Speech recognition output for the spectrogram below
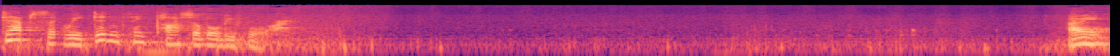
depths that we didn't think possible before. I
